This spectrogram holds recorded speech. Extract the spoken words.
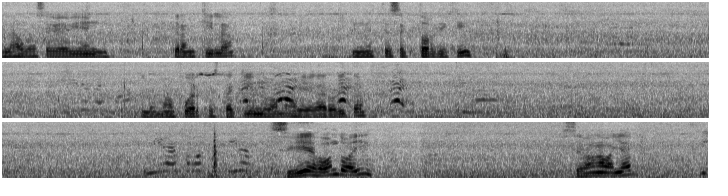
El agua se ve bien tranquila en este sector de aquí. Lo más fuerte está aquí donde vamos a llegar ahorita. Mira cómo se tira. Sí, es hondo ahí. ¿Se van a bañar? Sí,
